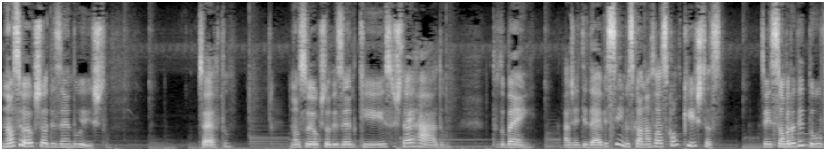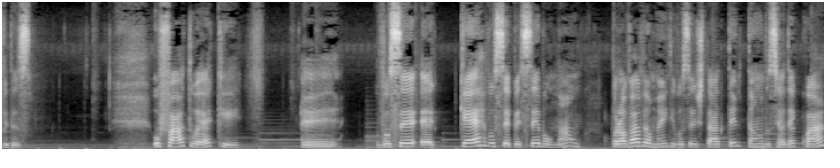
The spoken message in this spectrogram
Não sou eu que estou dizendo isto, certo? Não sou eu que estou dizendo que isso está errado. Tudo bem, a gente deve sim buscar nossas conquistas, sem sombra de dúvidas. O fato é que é, você é, quer você perceba ou não, provavelmente você está tentando se adequar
